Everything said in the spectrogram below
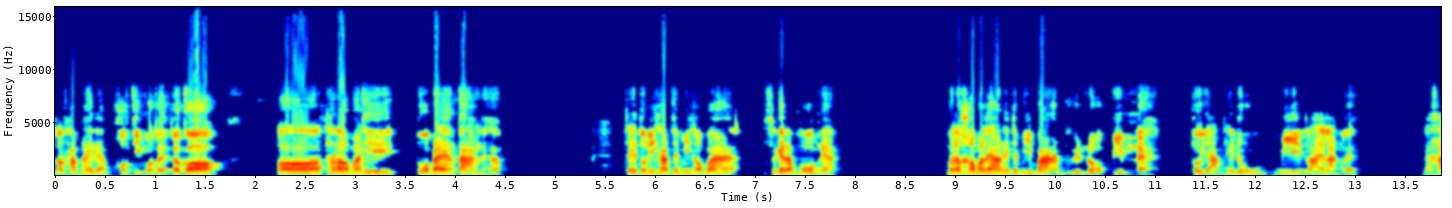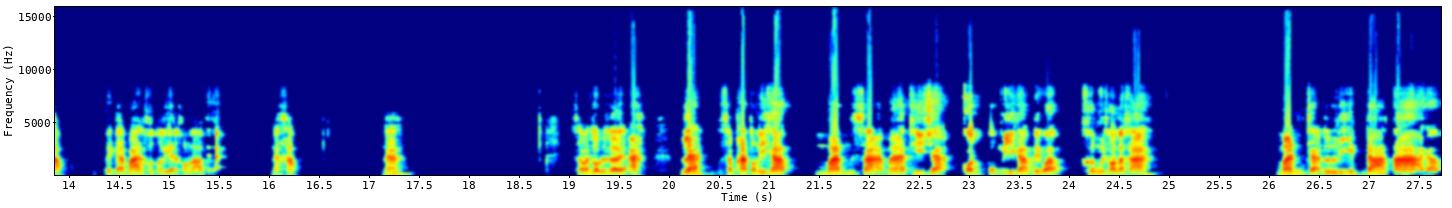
เราทำให้นะของจริงหมดเลย แล้วก็เอ่อถ้าเรามาที่ตัวแบรนด์ต่างๆนะครับจะเห็นตรงนี้ครับจะมีคำว่า s k e t u p Home เนี่ย เมื่อเราเข้ามาแล้วเนี่ยจะมีบ้านที่เป็นระบบบิมนะตัวอย่างให้ดูมีหลายหลังเลยนะครับ เป็นการบ้านของนักเรียนของเราที่แหละนะครับ นะ สามารถโหลดได้เลยอะและสำคัญตรงนี้ครับ มันสามารถที่จะกดปุ่มนี้ครับ เรียกว่าเครื่องมือถอดราคา มันจะ read data ครับ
